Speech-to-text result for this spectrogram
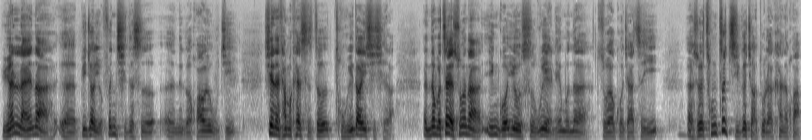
原来呢，呃，比较有分歧的是，呃，那个华为五 G，现在他们开始都统一到一起去了。呃，那么再说呢，英国又是五眼联盟的主要国家之一，呃，所以从这几个角度来看的话，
